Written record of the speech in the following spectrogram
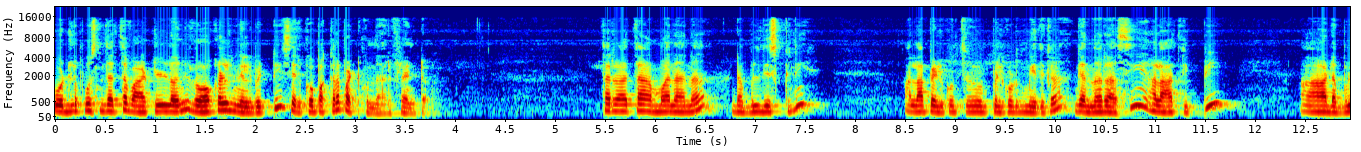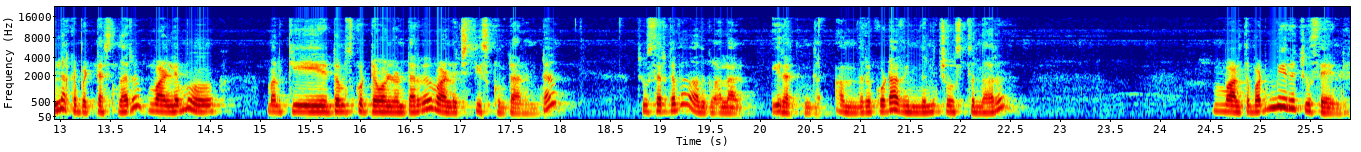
ఒడ్లు పూసిన తర్వాత వాటిల్లోని రోకళ్ళు నిలబెట్టి సెరుకో పక్కన పట్టుకున్నారు ఫ్రంట్. తర్వాత అమ్మా నాన్న డబ్బులు తీసుకుని అలా పెళ్ళికొచ్చు పెళ్ళికొడుకు మీదుగా గంధం రాసి అలా తిప్పి ఆ డబ్బుల్ని అక్కడ పెట్టేస్తున్నారు. వాళ్ళేమో మనకి డ్రమ్స్ కొట్టేవాళ్ళు ఉంటారు కదా వాళ్ళు వచ్చి తీసుకుంటారంట. చూసారు కదా అదిగో అలా ఈ రకంగా అందరూ కూడా విందుని చూస్తున్నారు. వాళ్ళతో పాటు మీరు చూసేయండి.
